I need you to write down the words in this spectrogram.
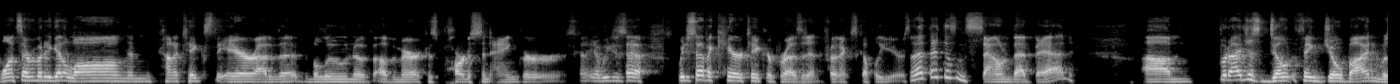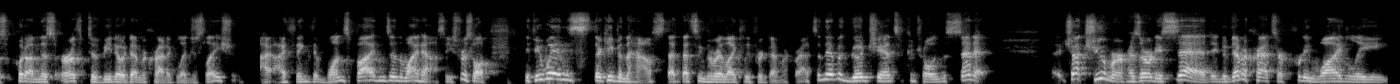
wants everybody to get along and kind of takes the air out of the, the balloon of, of America's partisan anger. Kinda, you know, we just have we just have a caretaker president for the next couple of years. And that, that doesn't sound that bad. Um, but I just don't think Joe Biden was put on this earth to veto Democratic legislation. I, I, think that once Biden's in the White House, he's, first of all, if he wins, they're keeping the House. That, that seems very likely for Democrats. And they have a good chance of controlling the Senate. Chuck Schumer has already said you know, Democrats are pretty widely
